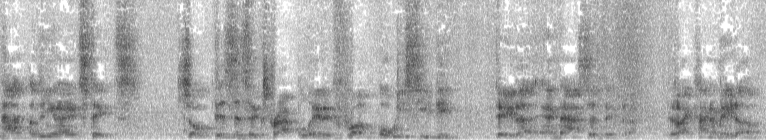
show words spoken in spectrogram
not of the United States. So this is extrapolated from OECD data and NASA data that I kind of made up.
